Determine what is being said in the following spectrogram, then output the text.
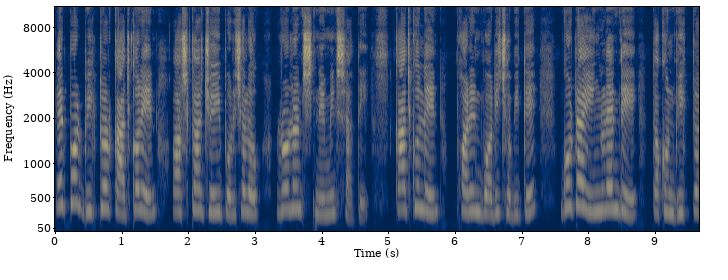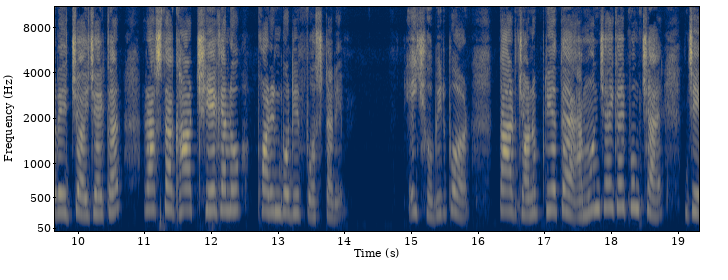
এরপর ভিক্টর কাজ করেন অস্কার জয়ী পরিচালক রোল্যান্ড স্নেমির সাথে। কাজ করলেন ফরেন বডি ছবিতে। গোটা ইংল্যান্ডে তখন ভিক্টরের জয় জয়কার। রাস্তাঘাট ছেয়ে গেল ফরেন বডির পোস্টারে। এই ছবির পর তার জনপ্রিয়তা এমন জায়গায় পৌঁছায় যে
